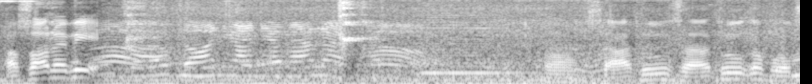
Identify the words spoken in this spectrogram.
เอาซ้อนไหมพี่ร้อนกันอย่างนั้นแหละอ่าสาธุสาธุครับผม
